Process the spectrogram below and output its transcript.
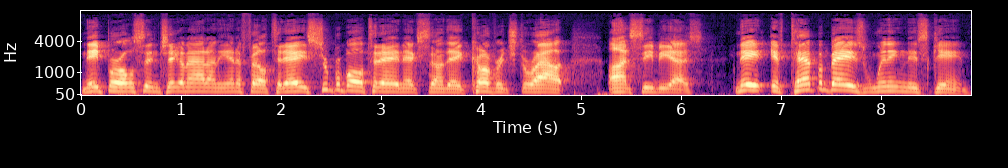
Nate Burleson, check him out on the NFL today. Super Bowl today, next Sunday. Coverage throughout on CBS. Nate, if Tampa Bay is winning this game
